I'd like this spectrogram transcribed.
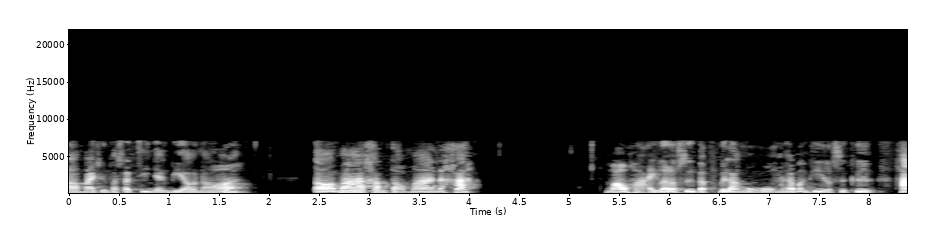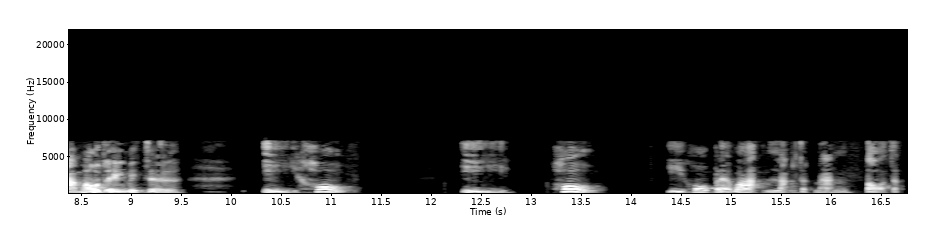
อ่าหมายถึงภาษาจีนอย่างเดียวเนาะ ต่อมาคำต่อมานะคะ เมาส์หายแล้วเราซื้อแบบเวลางงๆนะคะบางทีเราซื้อคือหาเมาส์ตัวเองไม่เจออีโฮอีโฮอีโฮแปลว่าหลังจากนั้นต่อจาก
